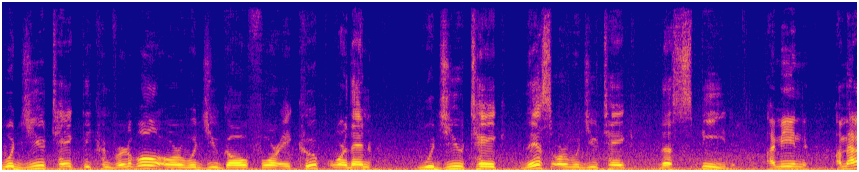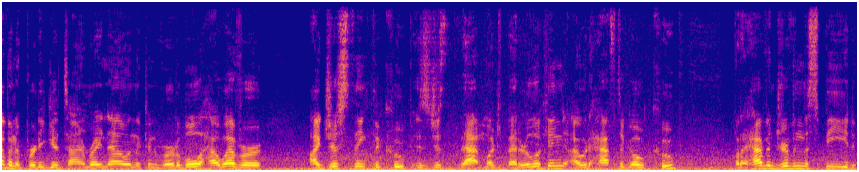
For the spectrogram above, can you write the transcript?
would you take the convertible, or would you go for a coupe, or then would you take this, or would you take the speed? I mean, I'm having a pretty good time right now in the convertible. However, I just think the coupe is just that much better looking. I would have to go coupe, but I haven't driven the speed.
